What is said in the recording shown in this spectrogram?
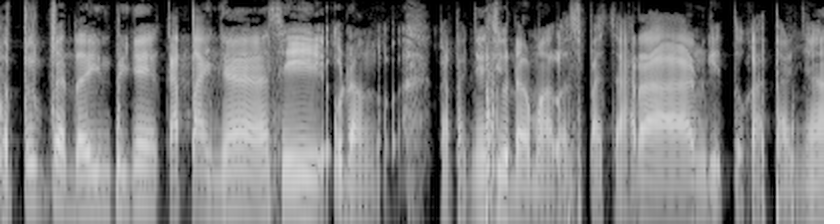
Tapi pada intinya ya katanya sih udah katanya sih udah males pacaran gitu katanya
